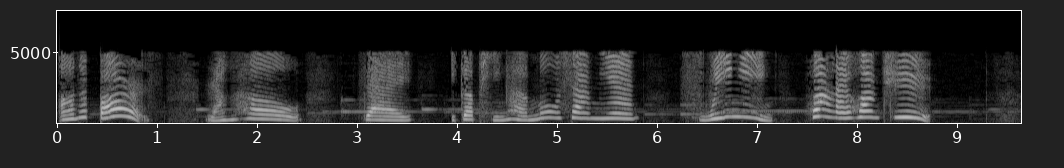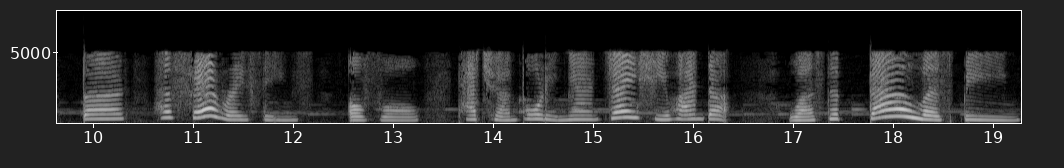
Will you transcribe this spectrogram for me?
on the bars 然后在一个平衡木上面 swinging 晃来晃去。But her favorite things Of all，他全部里面最喜欢的 was the balance beam，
